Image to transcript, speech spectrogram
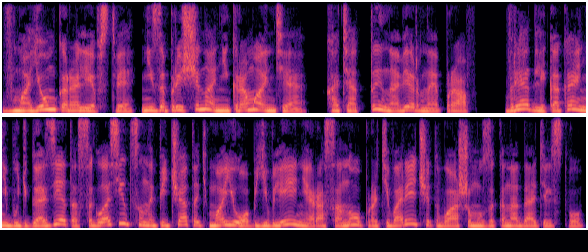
В моем королевстве не запрещена некромантия, хотя ты, наверное, прав. Вряд ли какая-нибудь газета согласится напечатать мое объявление, раз оно противоречит вашему законодательству.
